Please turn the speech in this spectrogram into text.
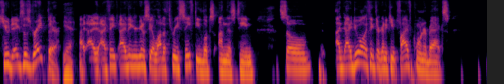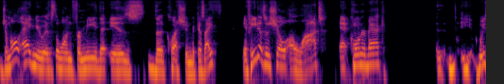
Q Diggs is great there. Yeah. I, I, I think I think you're going to see a lot of three safety looks on this team. So I, I do only think they're going to keep five cornerbacks. Jamal Agnew is the one for me that is the question because I, if he doesn't show a lot at cornerback, we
